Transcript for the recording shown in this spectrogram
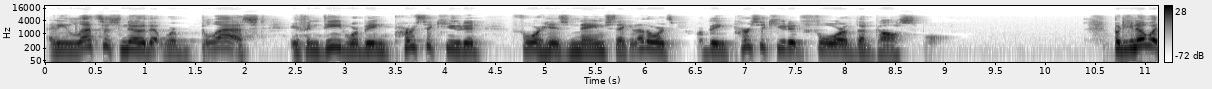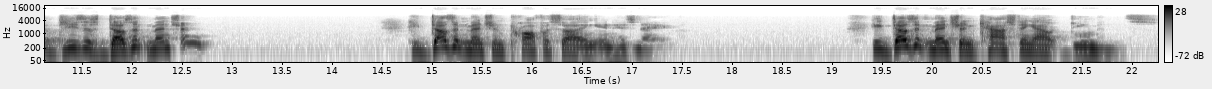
And he lets us know that we're blessed if indeed we're being persecuted for his namesake. In other words, we're being persecuted for the gospel. But you know what Jesus doesn't mention? He doesn't mention prophesying in his name. He doesn't mention casting out demons.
